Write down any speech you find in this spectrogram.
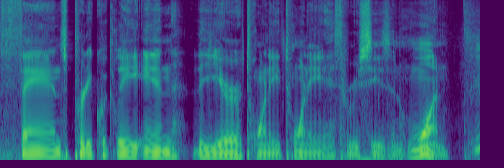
fans pretty quickly in the year 2020 through season one. Mm-hmm.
